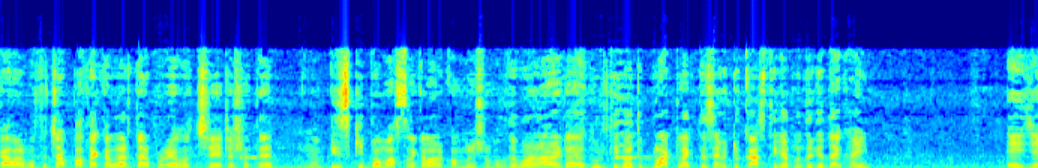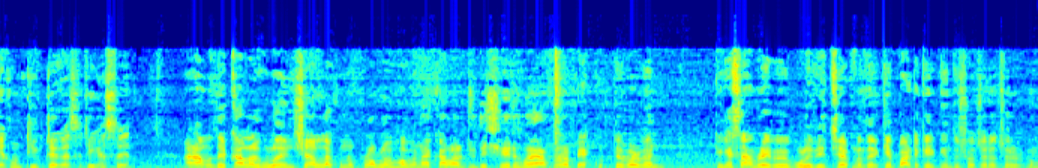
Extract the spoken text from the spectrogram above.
কালার বলতে চা পাতা কালার তারপরে হচ্ছে এটার সাথে বিস্কিট বা মাস্টার কালার কম্বিনেশন বলতে পারেন, আর এটা দূর থেকে হয়তো ব্ল্যাক লাগতেছে, আমি একটু কাছ থেকে আপনাদেরকে দেখাই। এই যে এখন ঠিকঠাক আছে, ঠিক আছে? আর আমাদের কালারগুলো ইনশাআল্লাহ কোনো প্রবলেম হবে না। কালার যদি শেড হয়, আপনারা ব্যাক করতে পারবেন। ঠিক আছে? আমরা এইভাবে বলে দিচ্ছি আপনাদেরকে। বাটিকের কিন্তু সচরাচর এরকম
